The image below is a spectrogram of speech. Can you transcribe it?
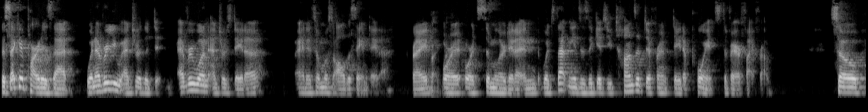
The second part is that whenever you enter the, everyone enters data, and it's almost all the same data, right? Right. Or or it's similar data, and what that means is it gives you tons of different data points to verify from. So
